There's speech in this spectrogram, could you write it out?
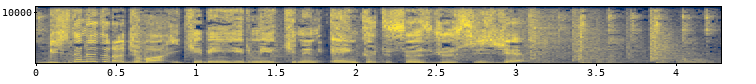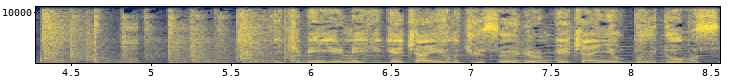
Bizde nedir acaba 2022'nin en kötü sözcüğü sizce? 2022 geçen yıl için söylüyorum. Geçen yıl duyduğumuz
